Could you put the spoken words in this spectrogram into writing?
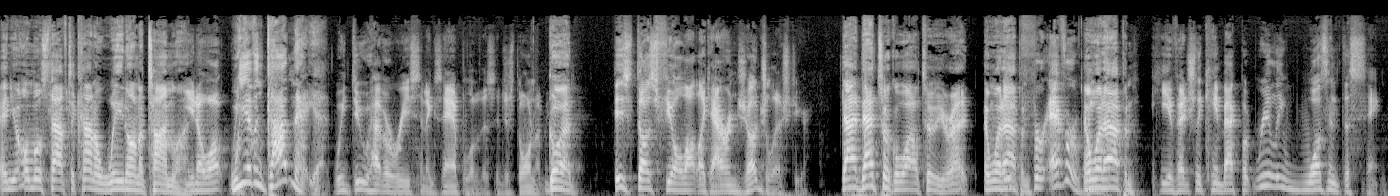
And you almost have to kind of wait on a timeline. You know what? We haven't gotten that yet. We do have a recent example of this. It just dawned on me. Go ahead. This does feel a lot like Aaron Judge last year. That, that took a while, too. You're right. And what It- happened? Forever. And We- what happened? He eventually came back, but really wasn't the same.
